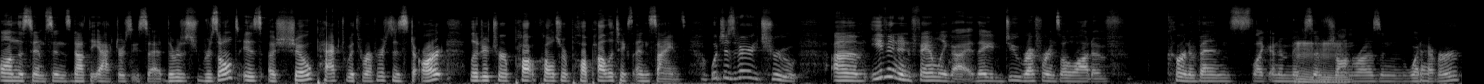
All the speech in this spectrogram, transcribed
on The Simpsons, not the actors. He said the res- result is a show packed with references to art, literature, pop culture, po- politics, and science, which is very true. Um, even in Family Guy, they do reference a lot of current events, like in a mix of genres and whatever.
